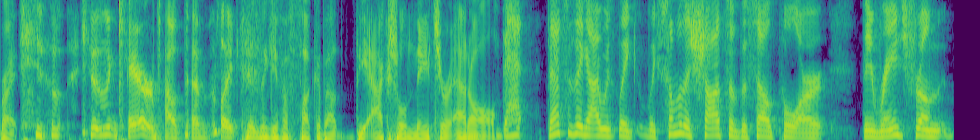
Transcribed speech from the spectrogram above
Right. he doesn't, he doesn't care about them. Like He doesn't give a fuck about the actual nature at all. That that's the thing. I was like, like some of the shots of the South Pole are they range from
